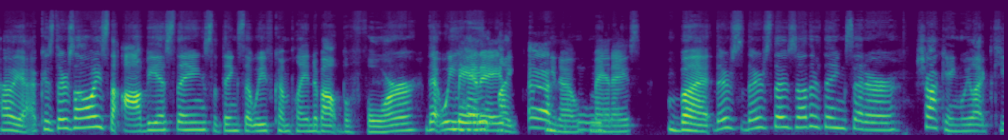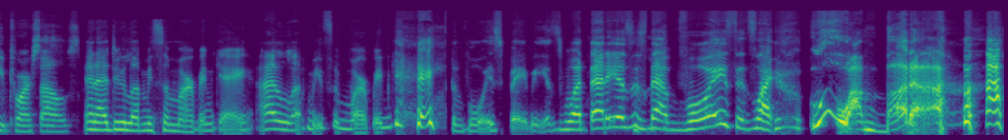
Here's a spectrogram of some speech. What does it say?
Oh yeah, because there's always the obvious things, the things that we've complained about before that we hate, Mayonnaise. like Ugh. you know, mayonnaise. But there's there's those other things that are shocking. We like to keep to ourselves. And I do love me some Marvin Gaye. I love me some Marvin Gaye. the voice, baby, is what that is. Is that voice? It's like, ooh, I'm butter.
